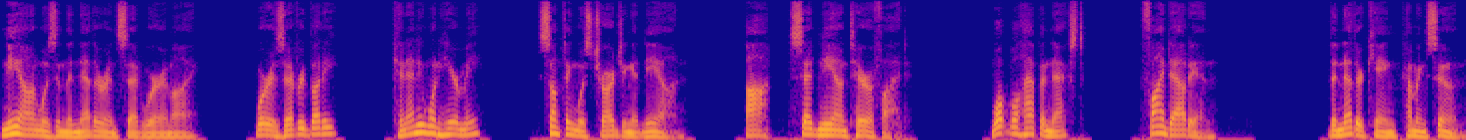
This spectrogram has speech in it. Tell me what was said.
Neon was in the nether and said, Where am I? Where is everybody? Can anyone hear me? Something was charging at Neon. Ah, said Neon terrified. What will happen next? Find out in The Nether King, coming soon.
